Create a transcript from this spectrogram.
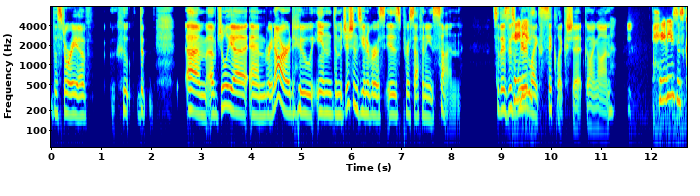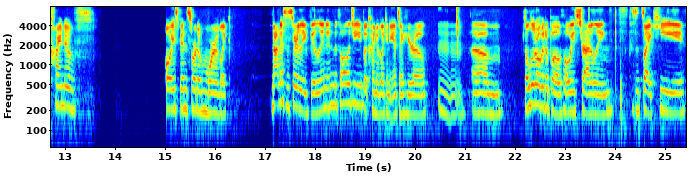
the story of who the um, of Julia and Reynard, who in the Magician's universe is Persephone's son. So there's this weird like cyclic shit going on. Hades is kind of always been sort of more of like not necessarily a villain in mythology, but kind of like an anti-hero. Mm. Um, a little bit of both, always straddling, because it's like he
